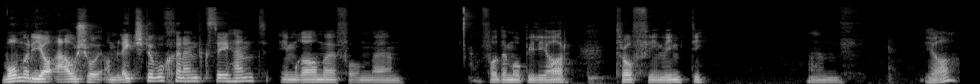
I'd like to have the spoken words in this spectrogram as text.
wo wir ja auch schon am letzten Wochenende gesehen haben, im Rahmen vom, ähm, von der Mobiliar Trophy in Winti. Ähm, ja.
